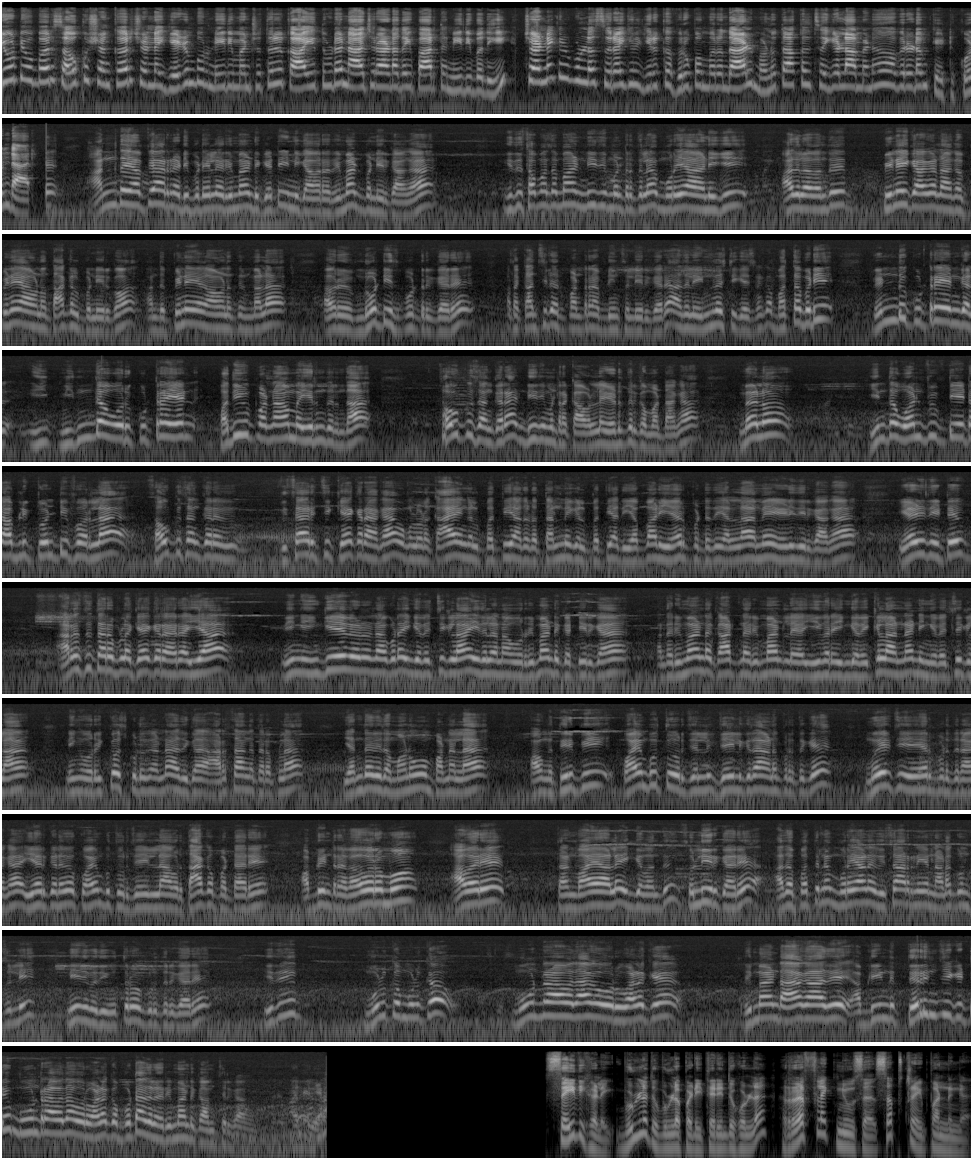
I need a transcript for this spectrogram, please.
YouTuber Savukku Shankar Chennai Egmore நீதிமன்றத்தில் காயத்துடன் ஆஜரானதை பார்த்த நீதிபதி சென்னையில் உள்ள சிறையில் இருக்க விருப்பம் இருந்தால் மனு தாக்கல் செய்யலாம் என அவரிடம் கேட்டுக்கொண்டார் அந்த எஃப்ஐஆர் அடிப்படையில் ரிமாண்டு கேட்டு இன்றைக்கி அவரை ரிமாண்ட் பண்ணியிருக்காங்க. இது சம்மந்தமாக நீதிமன்றத்தில் முறையாக அணுகி அதில் வந்து பிணைக்காக நாங்கள் பிணை ஆவணம் தாக்கல் பண்ணியிருக்கோம். அந்த பிணை ஆவணத்தின் மேலே அவர் நோட்டீஸ் போட்டிருக்காரு. அதை கன்சிடர் பண்ணுறேன் அப்படின்னு சொல்லியிருக்காரு. அதில் இன்வெஸ்டிகேஷனுக்கு மற்றபடி ரெண்டு குற்ற எண்கள். இ- இந்த ஒரு குற்ற எண் பதிவு பண்ணாமல் இருந்திருந்தா சவுக்கு சங்கரை நீதிமன்ற காவலில் எடுத்திருக்க மாட்டாங்க. மேலும் இந்த ஒன் ஃபிஃப்டி எயிட் அப்ளிக் டுவெண்ட்டி ஃபோரில் சவுக்கு சங்கரை விசாரித்து கேட்குறாங்க உங்களோட காயங்கள் பற்றி அதோட தன்மைகள் பற்றி அது எவ்வாறு ஏற்பட்டது எல்லாமே எழுதியிருக்காங்க. எழுதிட்டு அரசு தரப்பில் கேட்குறாரு ஐயா நீங்கள் இங்கேயே வேணும்னா கூட இங்கே வச்சுக்கலாம். இதில் நான் ஒரு ரிமாண்டு கட்டியிருக்கேன். அந்த ரிமாண்டை காட்டின ரிமாண்டில் இவரை இங்கே வைக்கலான்னா நீங்கள் வச்சுக்கலாம். நீங்கள் ஒரு ரிக்வஸ்ட் கொடுங்கன்னா அதுக்கு அரசாங்க தரப்பில் எந்தவித மனுவும் பண்ணலை. அவங்க திருப்பி கோயம்புத்தூர் ஜெயில் ஜெயிலுக்கு தான் அனுப்புறதுக்கு முயற்சி ஏற்படுத்தினாங்க. ஏற்கனவே கோயம்புத்தூர் ஜெயிலில் அவர் தாக்கப்பட்டார் அப்படின்ற விவரமும் அவரே தன் வாயால் இங்கே வந்து சொல்லியிருக்காரு. அதை பற்றின முறையான விசாரணையை நடக்கும்னு சொல்லி நீதிபதி உத்தரவு கொடுத்துருக்காரு. இது முழுக்க முழுக்க மூன்றாவதாக ஒரு வழக்கு. ரிமாண்ட் ஆகாது அப்படின்னு தெரிஞ்சுக்கிட்டு மூன்றாவதாக ஒரு வழக்கை போட்டு அதில் ரிமாண்டு காமிச்சிருக்காங்க. செய்திகளை உள்ளது உள்ளபடி தெரிந்து கொள்ள ரெஃப்ளெக்ட் நியூஸை சப்ஸ்கிரைப் பண்ணுங்க.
